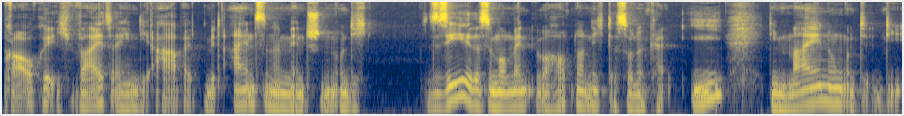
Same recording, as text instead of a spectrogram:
brauche ich weiterhin die Arbeit mit einzelnen Menschen und ich sehe das im Moment überhaupt noch nicht, dass so eine KI die Meinung und die,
